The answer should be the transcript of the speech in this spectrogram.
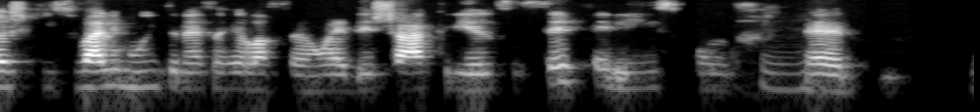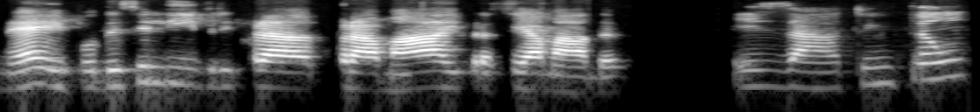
eu acho que isso vale muito nessa relação, é deixar a criança ser feliz com, é, né, e poder ser livre para amar e para ser amada. Exato. Então,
